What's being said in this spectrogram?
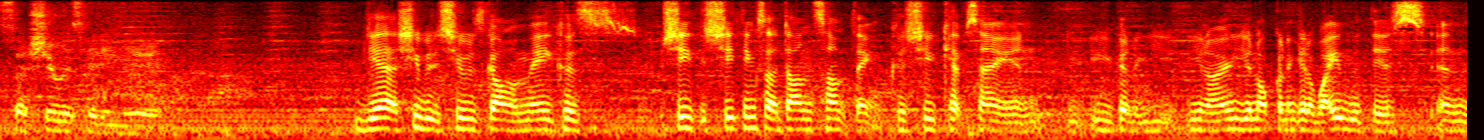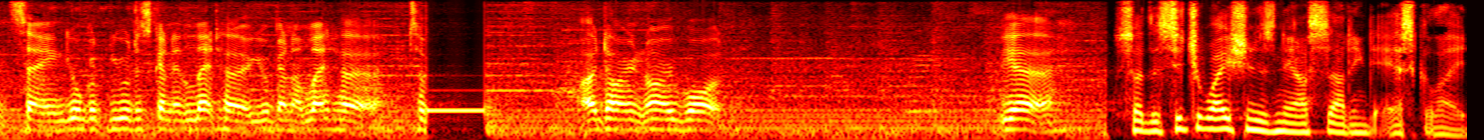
So she was hitting you. Yeah, she was she was going me because she she thinks I'd done something because she kept saying you're gonna you, you know you're not gonna get away with this and saying you're you're just gonna let her you're gonna let her to I don't know what. Yeah, So the situation is now starting to escalate.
